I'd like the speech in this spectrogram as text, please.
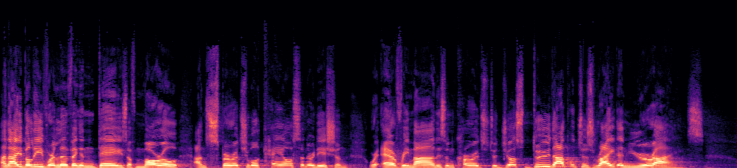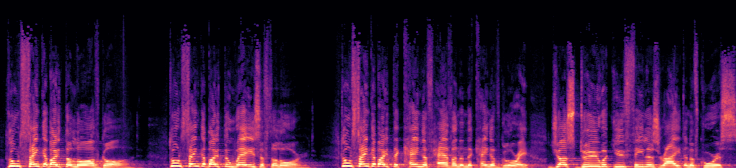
And I believe we're living in days of moral and spiritual chaos in our nation where every man is encouraged to just do that which is right in your eyes. Don't think about the law of God. Don't think about the ways of the Lord. Don't think about the King of heaven and the King of glory. Just do what you feel is right. And of course,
